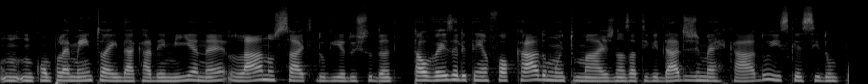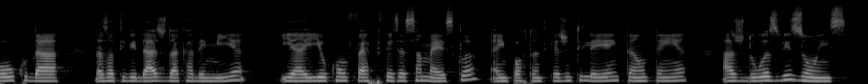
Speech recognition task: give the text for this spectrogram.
um, um, complemento aí da academia, né? Lá no site do Guia do Estudante, talvez ele tenha focado muito mais nas atividades de mercado e esquecido um pouco da, das atividades da academia. E aí o Conferp fez essa mescla. É importante que a gente leia, então, tenha as duas visões.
